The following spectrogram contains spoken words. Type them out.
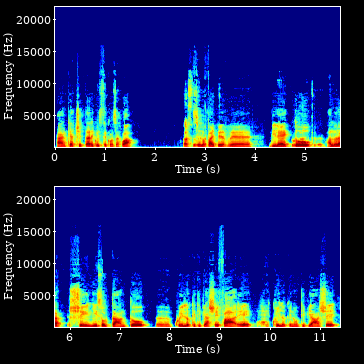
anche accettare queste cose qua. Se lo fai per eh, diletto, allora scegli soltanto eh, quello che ti piace fare e quello che non ti piace.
